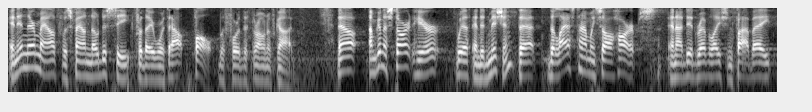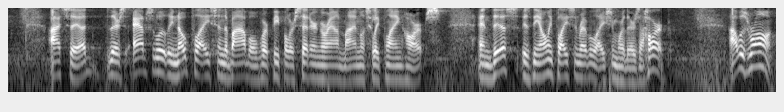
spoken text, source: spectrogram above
and in their mouth was found no deceit, for they were without fault before the throne of God. Now, I'm going to start here with an admission that the last time we saw harps, and I did Revelation 5 8, I said, there's absolutely no place in the Bible where people are sitting around mindlessly playing harps. And this is the only place in Revelation where there's a harp. I was wrong.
